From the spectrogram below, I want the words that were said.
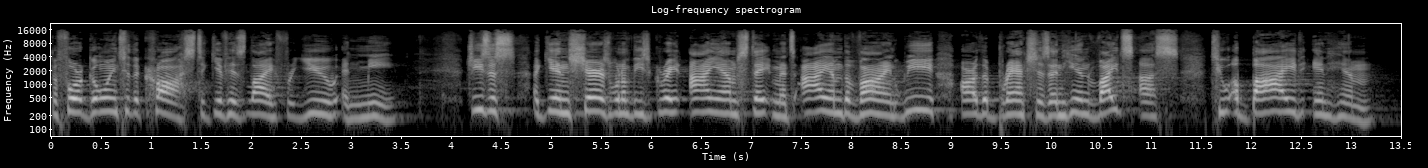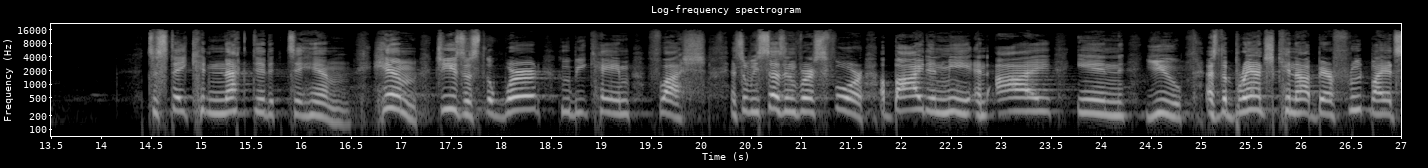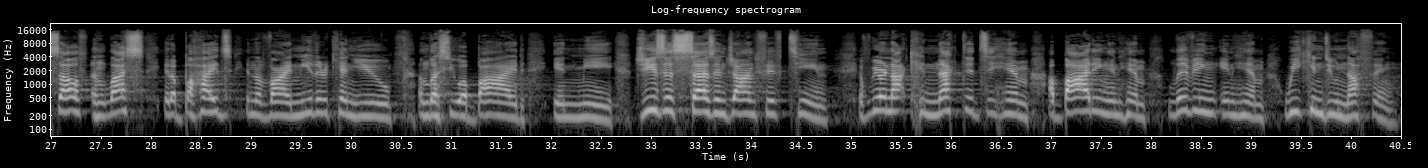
before going to the cross to give his life for you and me. Jesus again shares one of these great I am statements I am the vine, we are the branches, and he invites us to abide in him to stay connected to Him. Him, Jesus, the Word who became flesh. And so he says in verse 4 Abide in me, and I in you. As the branch cannot bear fruit by itself unless it abides in the vine, neither can you unless you abide in me. Jesus says in John 15, if we are not connected to Him, abiding in Him, living in Him, we can do nothing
